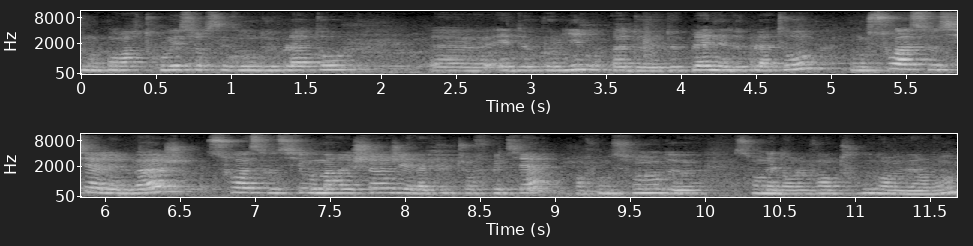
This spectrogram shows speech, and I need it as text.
Donc on va retrouver sur ces zones de plateau euh, et de collines, euh, de, plaines et de plateaux, donc soit associés à l'élevage, soit associés au maraîchage et à la culture fruitière, en fonction de si on est dans le Ventoux ou dans le Verdon.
